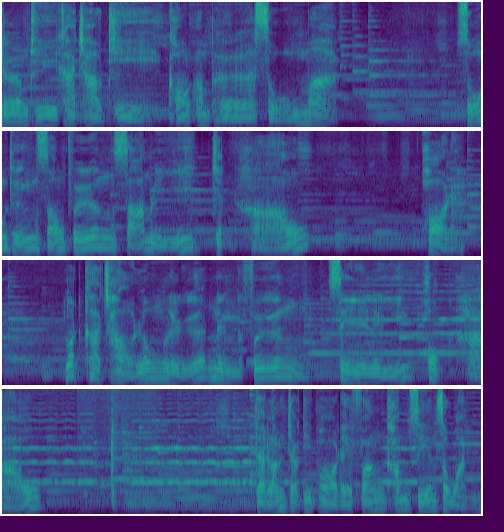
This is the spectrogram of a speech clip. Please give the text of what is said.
เดิมทีค่าเช่าที่ของอำเภอสูงมาก สูงถึงสองเฟืองสามหลีเจ็ดหาว พ่อนะลดค่าเช่าลงเหลือหนึ่งเฟืองสี่หลีหกหาว แต่หลังจากที่พ่อได้ฟังคำเสียนสวรรค์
